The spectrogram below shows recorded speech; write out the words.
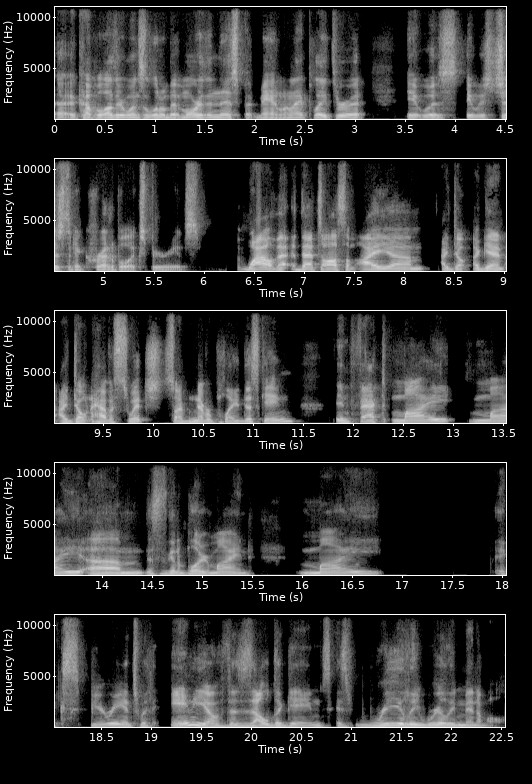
a couple other ones a little bit more than this, but man, when I played through it, it was it was just an incredible experience. Wow, that, that's awesome. I um I don't again I don't have a Switch, so I've never played this game. In fact, my my um this is gonna blow your mind. My experience with any of the Zelda games is really, really minimal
